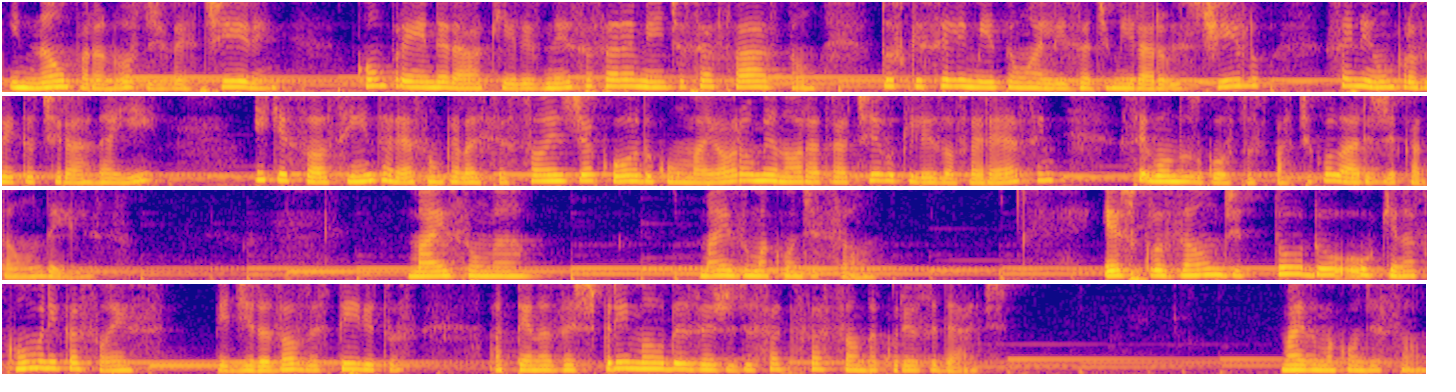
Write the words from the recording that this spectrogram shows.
e não para nos divertirem, compreenderá que eles necessariamente se afastam dos que se limitam a lhes admirar o estilo, sem nenhum proveito tirar daí, e que só se interessam pelas sessões de acordo com o maior ou menor atrativo que lhes oferecem, segundo os gostos particulares de cada um deles. Mais uma mais uma condição. Exclusão de tudo o que nas comunicações pedidas aos espíritos apenas exprima o desejo de satisfação da curiosidade. Mais uma condição.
